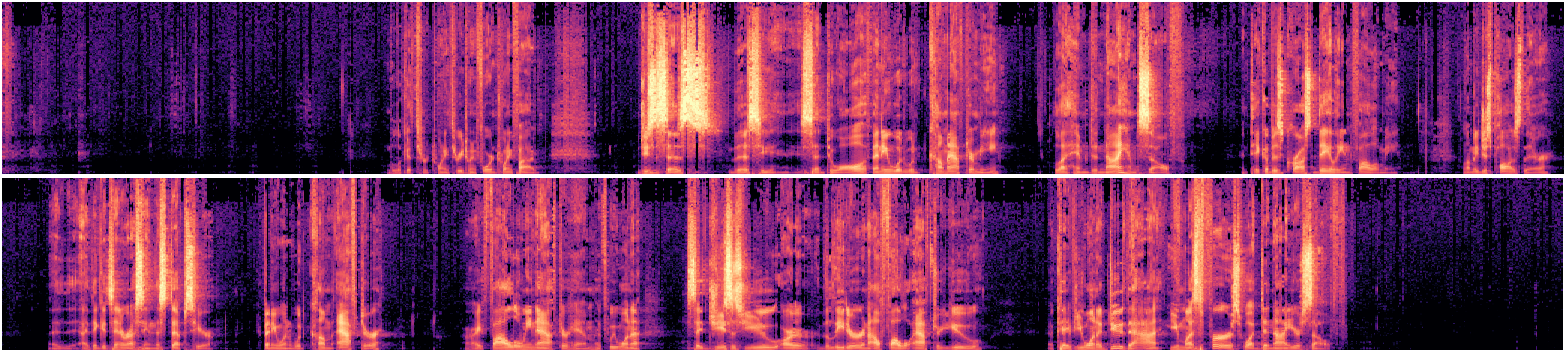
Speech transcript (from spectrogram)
We'll look at through 23, 24, and 25. Jesus says this He said to all, If anyone would come after me, let him deny himself and take up his cross daily and follow me. Let me just pause there. I think it's interesting the steps here. If anyone would come after, all right, following after him, if we want to say, Jesus, you are the leader and I'll follow after you, Okay, if you want to do that, you must first what? Deny yourself.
